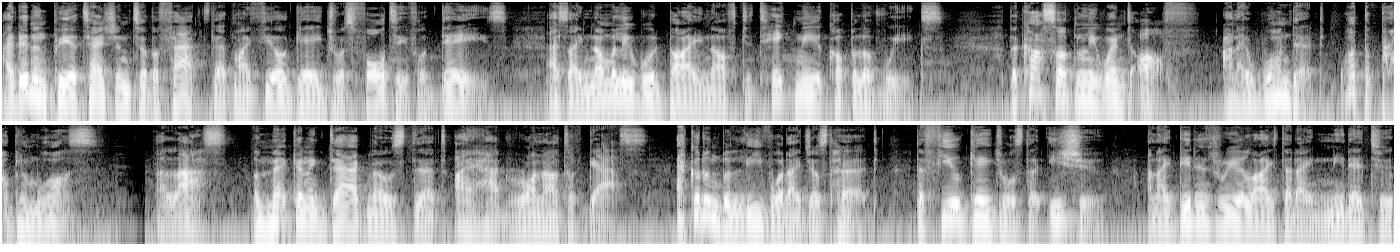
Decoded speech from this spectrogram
I didn't pay attention to the fact that my fuel gauge was faulty for days, as I normally would buy enough to take me a couple of weeks. The car suddenly went off, and I wondered what the problem was. Alas, a mechanic diagnosed that I had run out of gas. I couldn't believe what I just heard. The fuel gauge was the issue, and I didn't realize that I needed to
